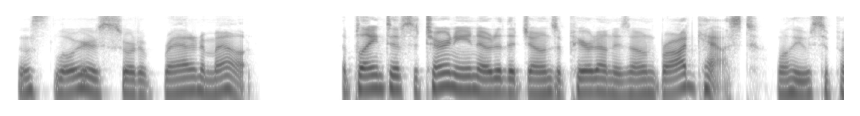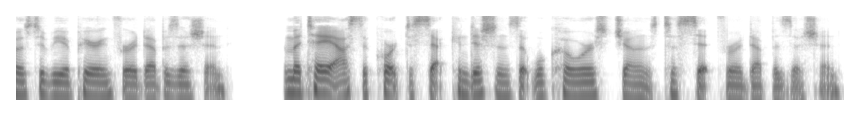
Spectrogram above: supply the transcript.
Those lawyers sort of ratted him out. The plaintiff's attorney noted that Jones appeared on his own broadcast while he was supposed to be appearing for a deposition. And Mattei asked the court to set conditions that will coerce Jones to sit for a deposition.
